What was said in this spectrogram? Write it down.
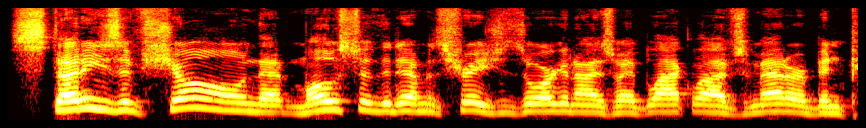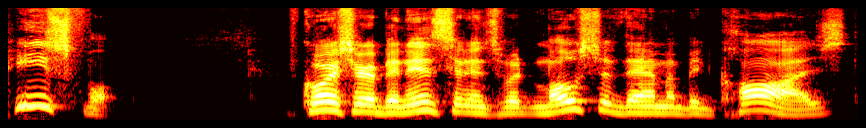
studies have shown that most of the demonstrations organized by Black Lives Matter have been peaceful. Of course, there have been incidents, but most of them have been caused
